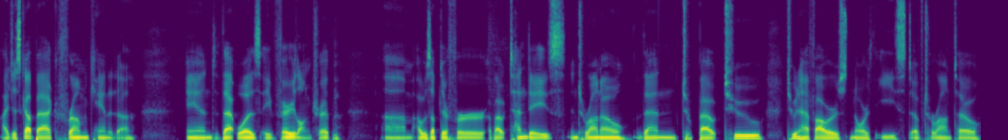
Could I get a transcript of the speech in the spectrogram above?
I just got back from Canada, and that was a very long trip. Um, I was up there for about 10 days in Toronto, then about two, two and a half hours northeast of Toronto.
